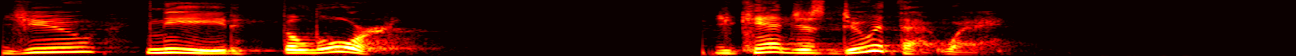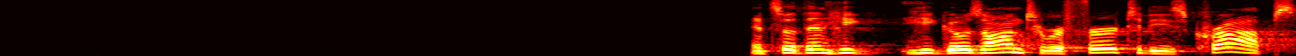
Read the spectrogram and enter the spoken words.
You need the Lord. You can't just do it that way. And so then he, he goes on to refer to these crops,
